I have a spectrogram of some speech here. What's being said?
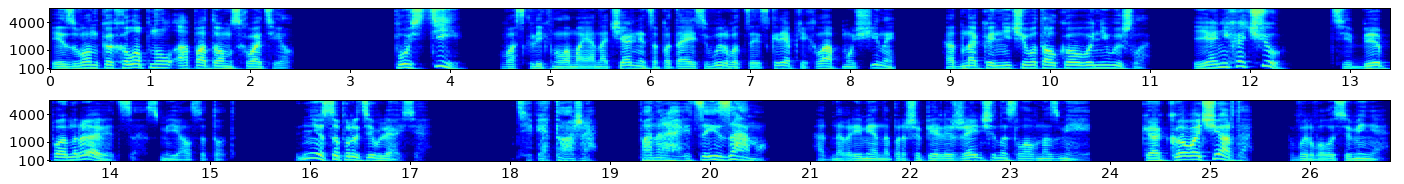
и звонко хлопнул, а потом схватил. «Пусти!» — воскликнула моя начальница, пытаясь вырваться из крепких лап мужчины, однако ничего толкового не вышло. «Я не хочу!» «Тебе понравится!» — смеялся тот. «Не сопротивляйся!» «Тебе тоже понравится и заму!» Одновременно прошипели женщины, словно змеи. «Какого черта?» Вырвалось у меня.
